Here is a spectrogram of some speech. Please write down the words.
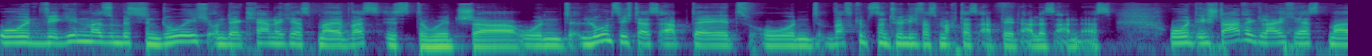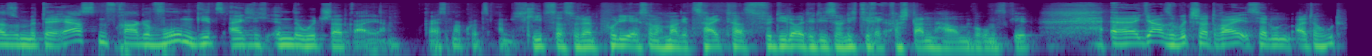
und wir gehen mal so ein bisschen durch und erklären euch erstmal, was ist The Witcher und lohnt sich das Update und was gibt's natürlich, was macht das Update alles anders. Und ich starte gleich erstmal also mit der ersten Frage, worum geht's eigentlich in The Witcher 3? Jan? Reiß mal kurz an. Ich lieb's, dass du dein Pulli extra nochmal gezeigt hast, für die Leute, die es noch nicht direkt verstanden haben, worum es geht. Äh, ja, also Witcher 3 ist ja nun ein alter Hut,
